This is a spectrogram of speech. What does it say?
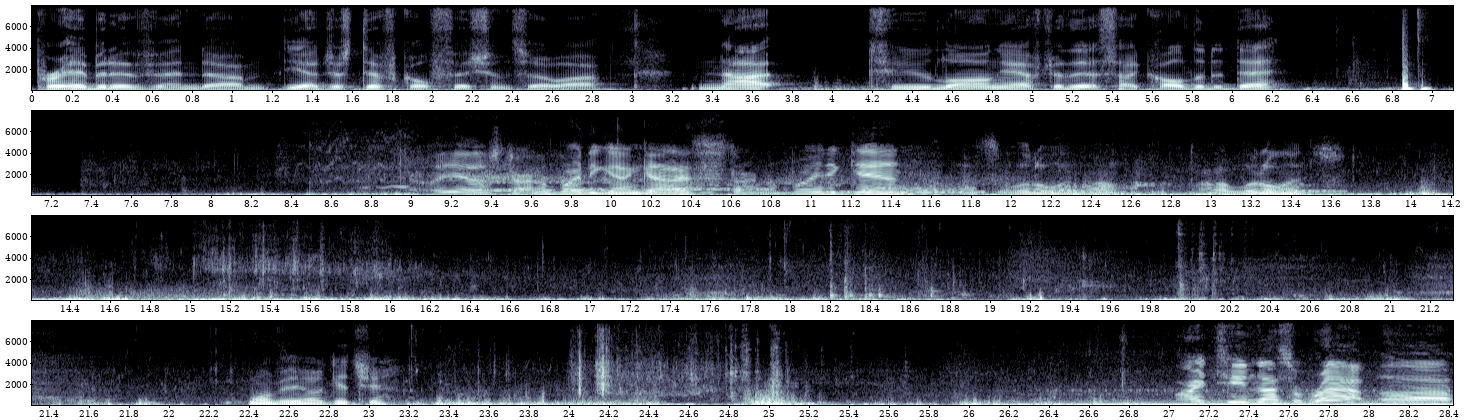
prohibitive and, um, yeah, just difficult fishing. So uh, not too long after this, I called it a day. Oh, yeah, starting to bite again, guys. Starting to bite again. That's a little one, though. A little ones. Come on, baby, I'll get you. All right, team, that's a wrap. Uh,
